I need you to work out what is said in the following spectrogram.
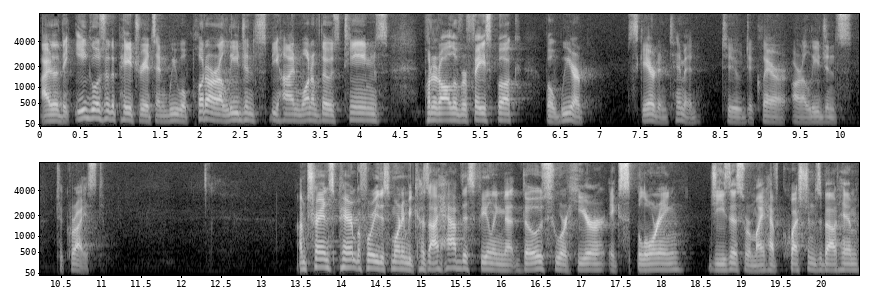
either the Eagles or the Patriots, and we will put our allegiance behind one of those teams, put it all over Facebook, but we are scared and timid to declare our allegiance to Christ. I'm transparent before you this morning because I have this feeling that those who are here exploring Jesus or might have questions about him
